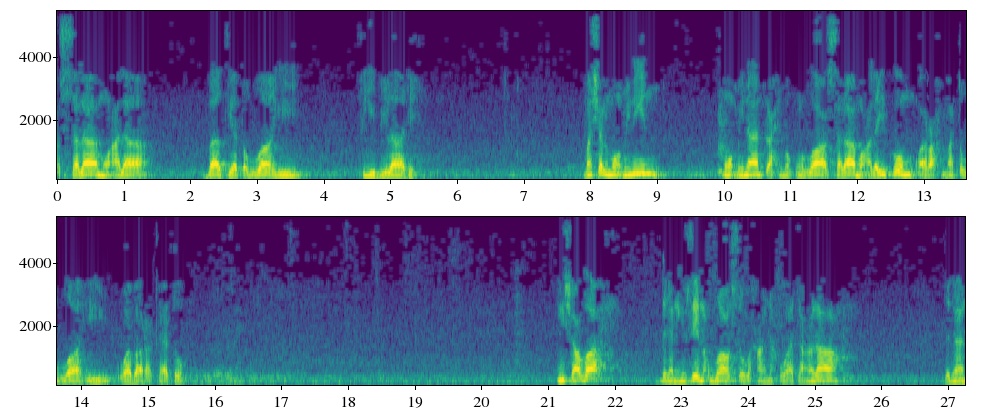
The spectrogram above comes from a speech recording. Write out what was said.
السلام على باقية الله في بلاده. Masyal mu'minin Mu'minat rahimakumullah. Assalamualaikum warahmatullahi wabarakatuh. InsyaAllah Dengan izin Allah subhanahu wa ta'ala Dengan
